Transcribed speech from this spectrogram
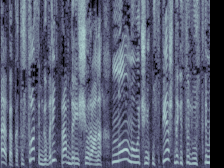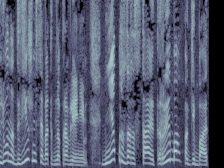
эко-катастрофе говорить, правда, еще рано. Но мы очень успешно и целеустремленно движемся в этом направлении. Днепр зарастает, рыба погибает,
